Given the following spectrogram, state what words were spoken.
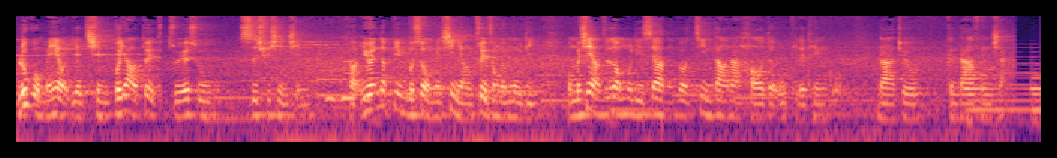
如果没有，也请不要对主耶稣失去信心，好，因为那并不是我们信仰最终的目的。我们信仰最终的目的是要能够进到那好的无比的天国。那就跟大家分享。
